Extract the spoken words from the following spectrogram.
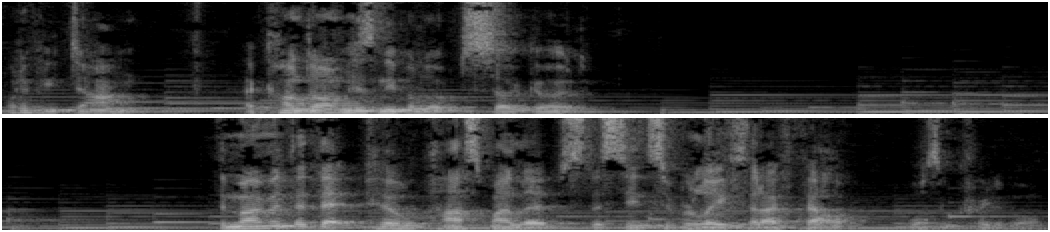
What have you done? A condom has never looked so good. The moment that that pill passed my lips, the sense of relief that I felt was incredible.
